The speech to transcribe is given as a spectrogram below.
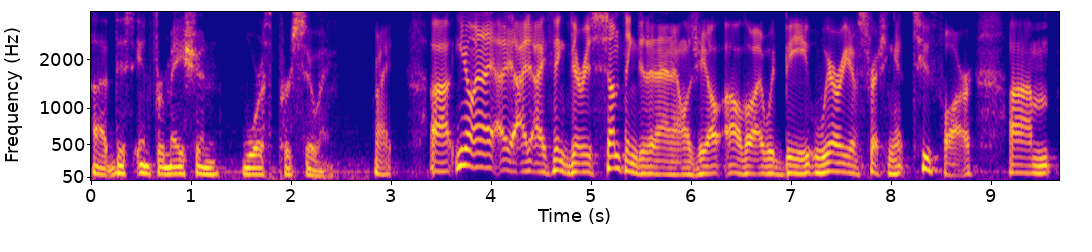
uh, this information worth pursuing. Right. Uh, you know, and I, I, I, think there is something to that analogy, although I would be wary of stretching it too far. Um,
